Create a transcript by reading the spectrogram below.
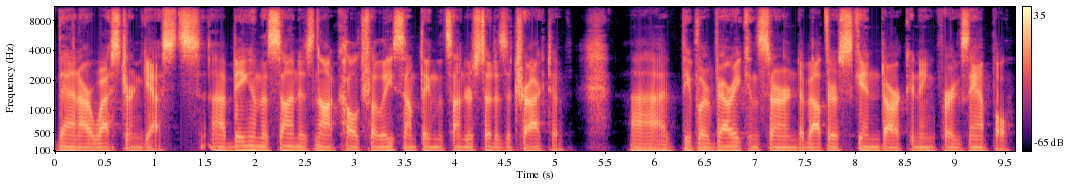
than our Western guests. Uh, being in the sun is not culturally something that's understood as attractive. Uh, people are very concerned about their skin darkening, for example,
